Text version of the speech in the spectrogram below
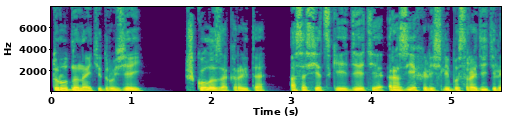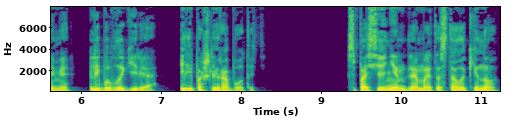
Трудно найти друзей, Школа закрыта, а соседские дети разъехались либо с родителями, либо в лагеря, или пошли работать. Спасением для Мэтта стало кино.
